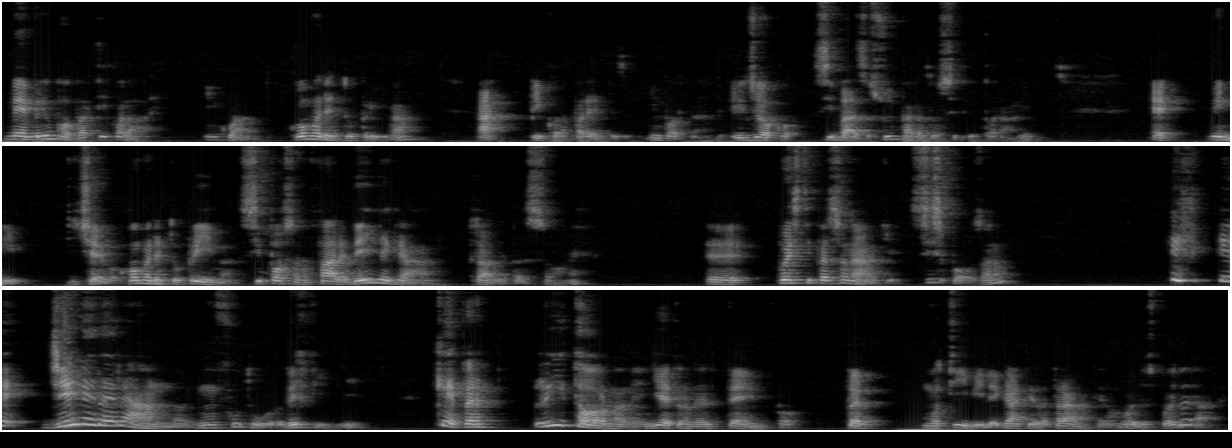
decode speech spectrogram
membri un po' particolari, in quanto, come detto prima, ah, piccola parentesi importante, il gioco si basa sui paradossi temporali e quindi dicevo, come detto prima, si possono fare dei legami tra le persone, eh, questi personaggi si sposano e, e, genereranno in futuro dei figli che per, ritornano indietro nel tempo per motivi legati alla trama che non voglio spoilerare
